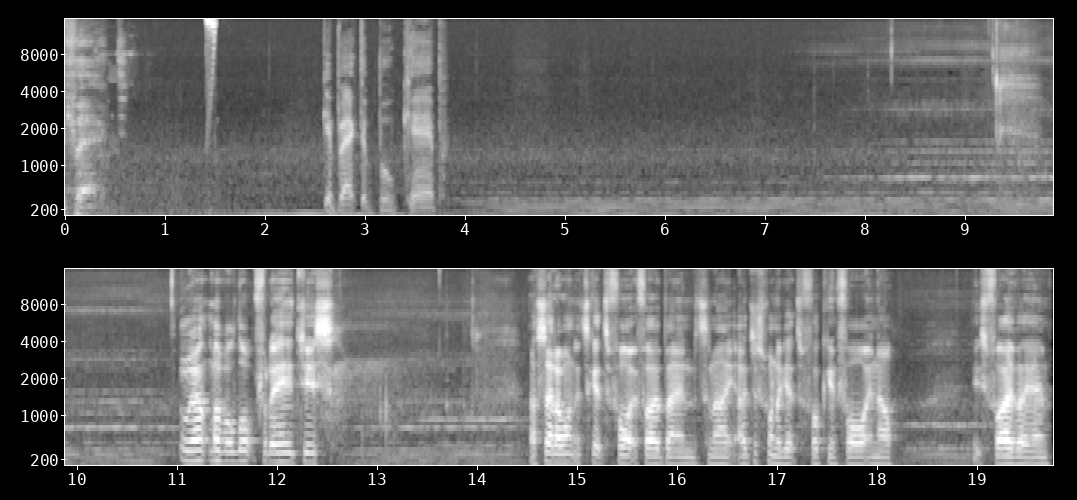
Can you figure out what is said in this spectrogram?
Go defend. Get back to boot camp. We haven't leveled up for ages. I said I wanted to get to 45 by the end of tonight. I just want to get to fucking 40 now. It's 5am.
